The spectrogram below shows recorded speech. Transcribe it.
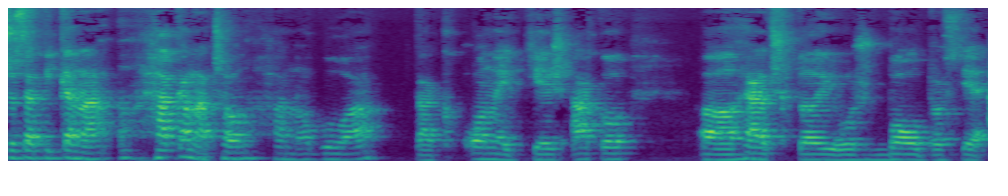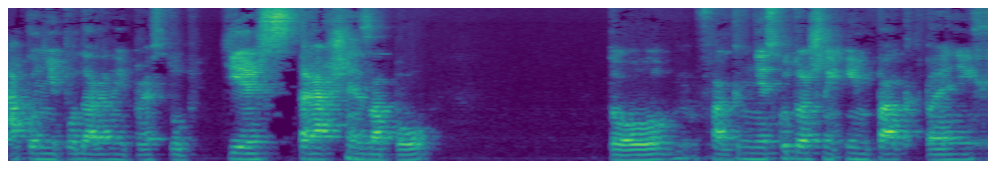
Čo sa týka na Hakana Čalhanogua, tak on je tiež ako uh, hráč, ktorý už bol proste ako nepodarený prestup, tiež strašne zapol. To fakt neskutočný impact pre nich.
